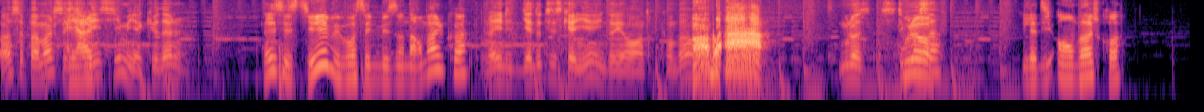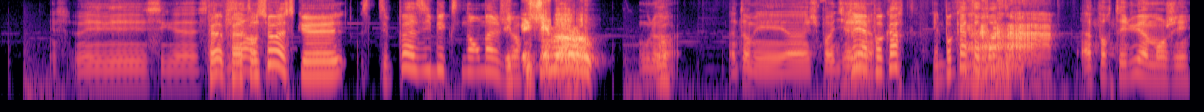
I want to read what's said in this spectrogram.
Ouais, c'est pas mal, c'est Ah, y stylé a- ici, mais il y a que dalle. Ouais c'est stylé mais bon c'est une maison normale quoi. Là, il y a d'autres escaliers, il doit y avoir un truc en bas. En bas Oula, c'était quoi ça? Il a dit en bas je crois. Mais c'est. euh, Fais, fais attention parce que c'était pas Azibex normal genre. Dépêchez-vous Oula. Oh. Attends, mais euh, j'ai pas envie d'y Tiens, y'a aller. une pancarte Y'a une pancarte à droite Apportez-lui à manger.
